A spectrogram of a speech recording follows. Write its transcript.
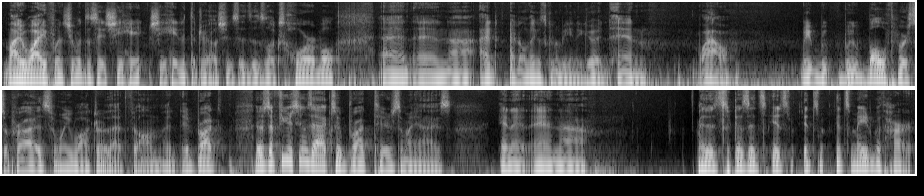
my wife when she went to say she hate she hated the trailer. She says this looks horrible, and and uh, I I don't think it's going to be any good. And wow, we, we, we both were surprised when we walked out of that film. It, it brought there's a few scenes that actually brought tears to my eyes in it, and uh, it's because it's it's it's it's made with heart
